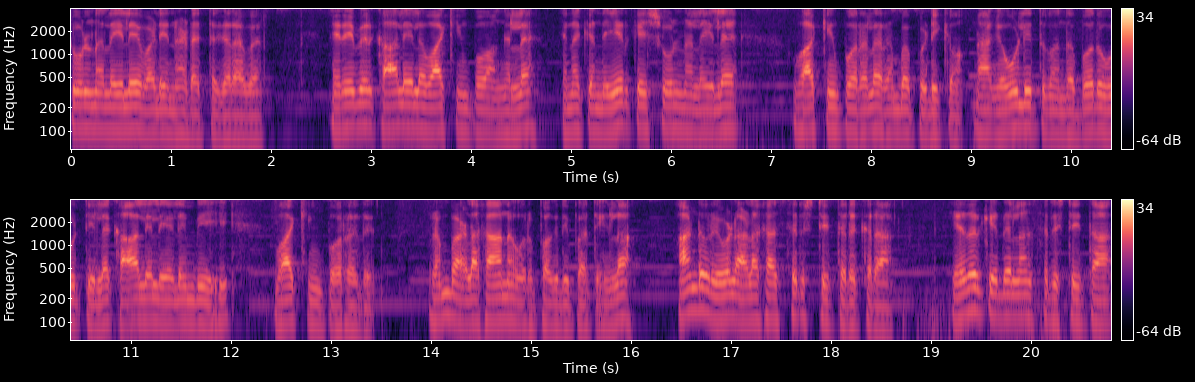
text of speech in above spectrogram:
சூழ்நிலையிலே வழி நடத்துகிறவர். நிறைய பேர் காலையில் வாக்கிங் போவாங்கல்ல எனக்கு இந்த இயற்கை சூழ்நிலையில் வாக்கிங் போகிறதெல்லாம் ரொம்ப பிடிக்கும். நாங்கள் ஊழியத்துக்கு வந்தபோது ஊட்டியில் காலையில் எழும்பி வாக்கிங் போகிறது ரொம்ப அழகான ஒரு பகுதி பார்த்தீங்களா ஆண்டவர் எவ்வளோ அழகாக சிருஷ்டித்திருக்கிறார். எதற்கு இதெல்லாம் சிருஷ்டித்தா?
